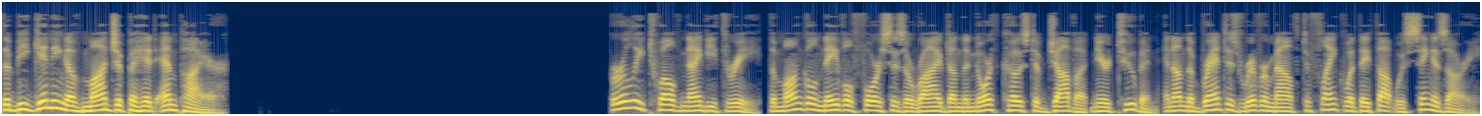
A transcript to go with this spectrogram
The beginning of Majapahit Empire Early 1293, the Mongol naval forces arrived on the north coast of Java near Tuban and on the Brantas River mouth to flank what they thought was Singhasari.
